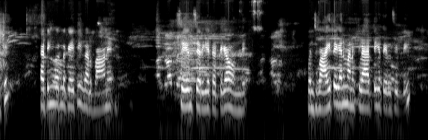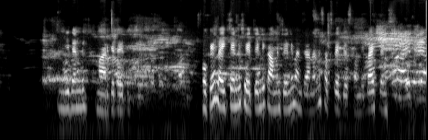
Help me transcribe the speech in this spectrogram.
ఓకే. కటింగ్ వర్లకి అయితే ఇవాళ బాగానే సేల్స్ జరిగేటట్టుగా ఉంది. కొంచెం ఆగితే కానీ మనకు క్లారిటీగా తెలిసిద్ది. ఇదండి మార్కెట్ అయితే. ఓకే. లైక్ చేయండి షేర్ చేయండి కామెంట్ చేయండి. మన ఛానల్ని సబ్స్క్రైబ్ చేసుకోండి. Bye friends.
